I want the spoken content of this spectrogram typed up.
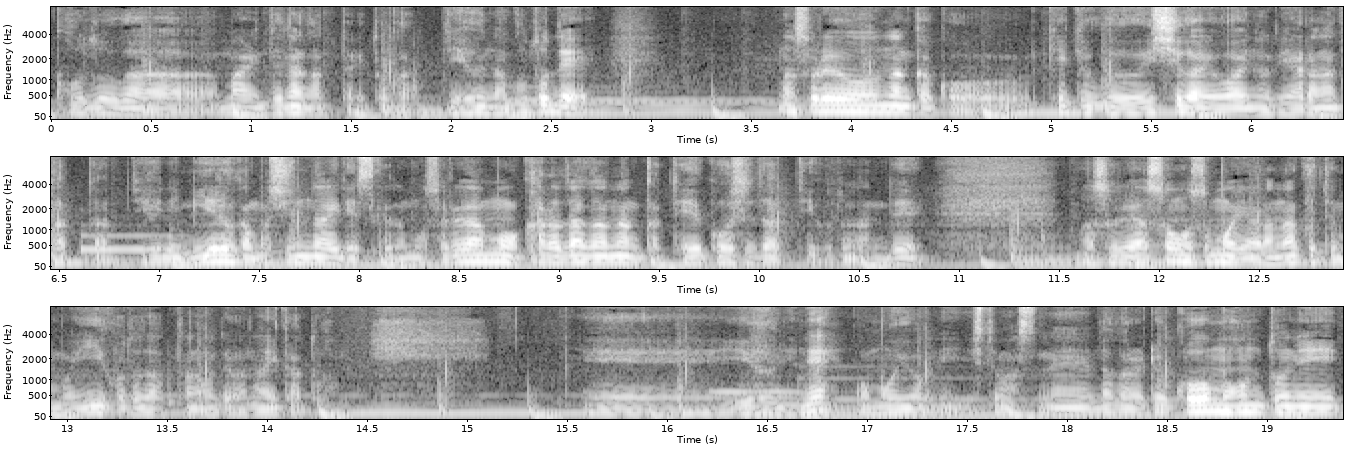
行動が前に出なかったりとかっていうふうなことでまあ、それをなんかこう結局意志が弱いのでやらなかったっていうふうに見えるかもしれないですけどもそれはもう体がなんか抵抗してたっていうことなんで、まあ、それはそもそもやらなくてもいいことだったのではないかと、えー、いうふうにね思うようにしてますね。だから旅行も本当に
